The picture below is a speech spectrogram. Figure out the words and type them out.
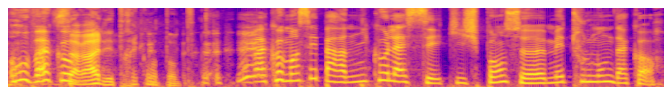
on, va Sarah, elle est très contente. on va commencer par Nicolas C, qui, je pense, euh, met tout le monde d'accord.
